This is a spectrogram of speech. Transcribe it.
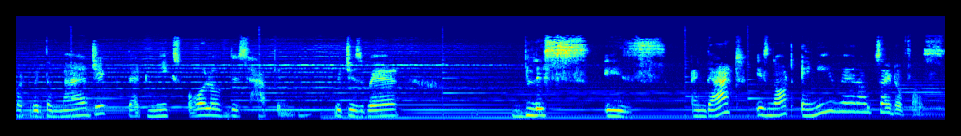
but with the magic that makes all of this happen which is where bliss is. And that is not anywhere outside of us.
